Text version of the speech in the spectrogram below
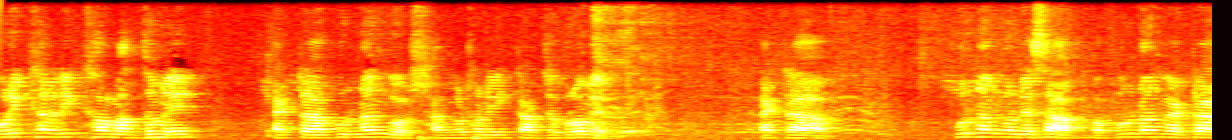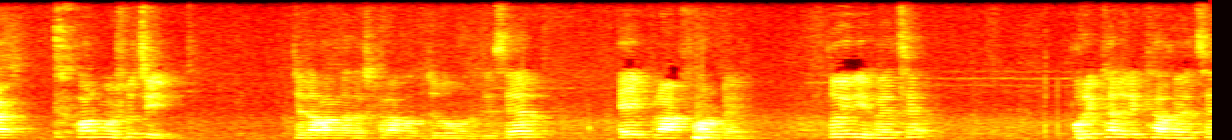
পরীক্ষা নিরীক্ষার মাধ্যমে একটা পূর্ণাঙ্গ সাংগঠনিক কার্যক্রমের একটা পূর্ণাঙ্গ নেশাব বা পূর্ণাঙ্গ একটা কর্মসূচি যেটা বাংলাদেশ খেলাফত যুব মজলিসের এই প্ল্যাটফর্মে তৈরি হয়েছে, পরীক্ষা নিরীক্ষা হয়েছে,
